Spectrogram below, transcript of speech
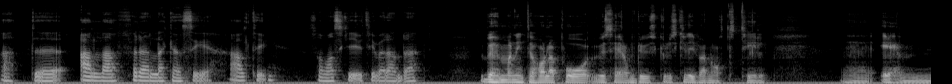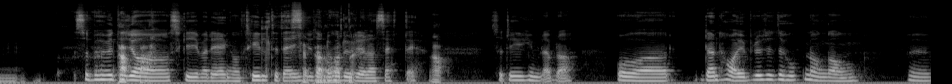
Att eh, alla föräldrar kan se allting som man skriver till varandra. Då behöver man inte hålla på, vi säger om du skulle skriva något till en... Så behöver inte Pappa. jag skriva det en gång till till dig utan då har Separat, du redan sett det. Ja, Så det är himla bra. Och den har ju brutit ihop någon gång eh,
